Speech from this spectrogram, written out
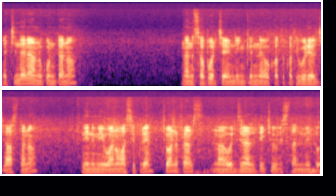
నచ్చిందని అనుకుంటాను. నన్ను సపోర్ట్ చేయండి. ఇంకెన్నో కొత్త కొత్త వీడియోలు చేస్తాను. నేను మీ వనవాసి ప్రేమ్. చూడండి ఫ్రెండ్స్ నా ఒరిజినాలిటీ చూపిస్తాను మీకు.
